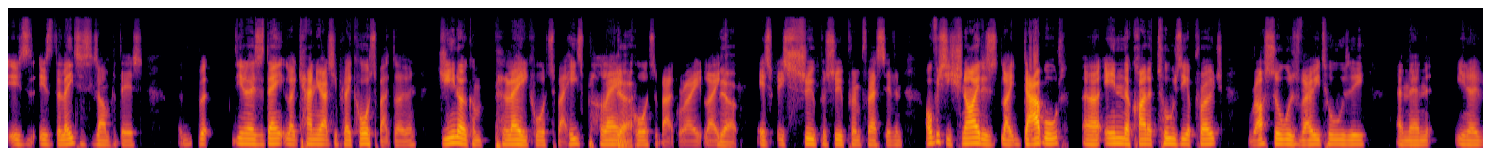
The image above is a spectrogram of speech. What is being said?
is is the latest example of this but you know there's a day like can you actually play quarterback though? And Geno can play quarterback. He's playing Yeah. quarterback right? Like yeah. it's, it's super super impressive. And obviously Schneider's like dabbled uh, in the kind of toolsy approach. Russell was very toolsy. And then you know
